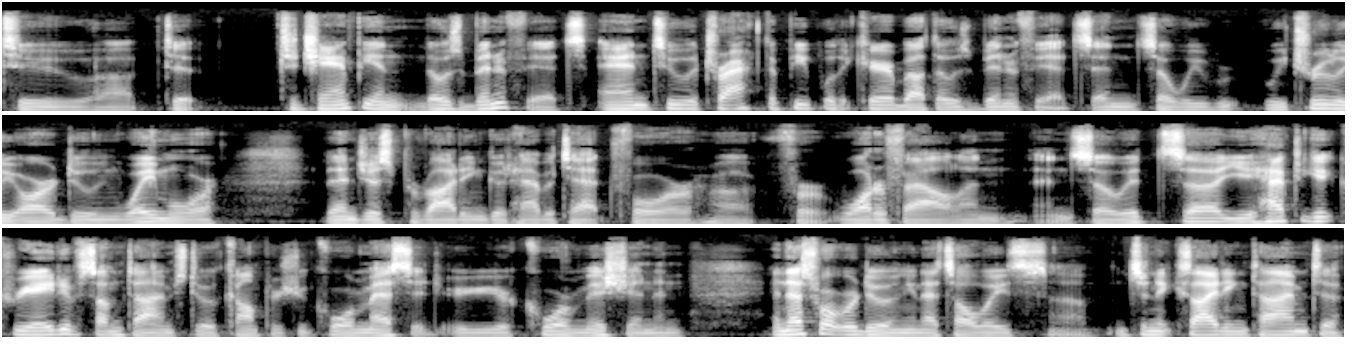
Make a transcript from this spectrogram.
to uh, to to champion those benefits and to attract the people that care about those benefits. And so we we truly are doing way more than just providing good habitat for uh, for waterfowl. And and so it's uh, you have to get creative sometimes to accomplish your core message or your core mission. And and that's what we're doing. And that's always uh, it's an exciting time to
